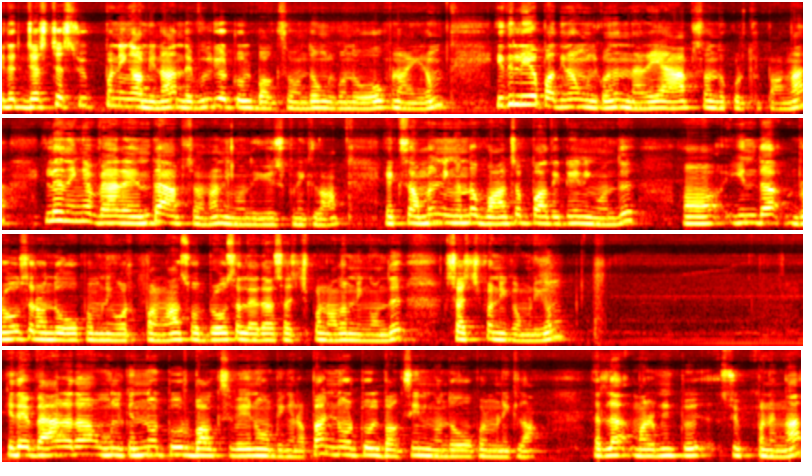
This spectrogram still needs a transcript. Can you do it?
இதை ஜஸ்ட்டு ஸ்விப் பண்ணிங்க அப்படின்னா இந்த வீடியோ டூல் பாக்ஸ் வந்து உங்களுக்கு வந்து ஓப்பன் ஆகிடும் இதுலேயே பார்த்தீங்கன்னா உங்களுக்கு வந்து நிறைய ஆப்ஸ் வந்து கொடுத்துருப்பாங்க. இல்லை நீங்கள் வேறு எந்த ஆப்ஸ் வேணால் நீங்கள் வந்து யூஸ் பண்ணிக்கலாம். எக்ஸாம்பிள் நீங்கள் வந்து வாட்ஸ்அப் பார்த்துக்கிட்டே நீங்கள் வந்து இந்த ப்ரௌசர் வந்து ஓப்பன் பண்ணி ஒர்க் பண்ணலாம். ஸோ ப்ரௌசரில் எதாவது சர்ச் பண்ணாலும் நீங்கள் வந்து சர்ச் பண்ணிக்க முடியும். இதே வேறு ஏதாவது உங்களுக்கு இன்னும் டூல் பாக்ஸ் வேணும் அப்படிங்கிறப்ப இன்னொரு டூல் பாக்ஸையும் நீங்கள் வந்து ஓப்பன் பண்ணிக்கலாம். இதில் மறுபடியும் டூ ஸ்விப் பண்ணுங்கள்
